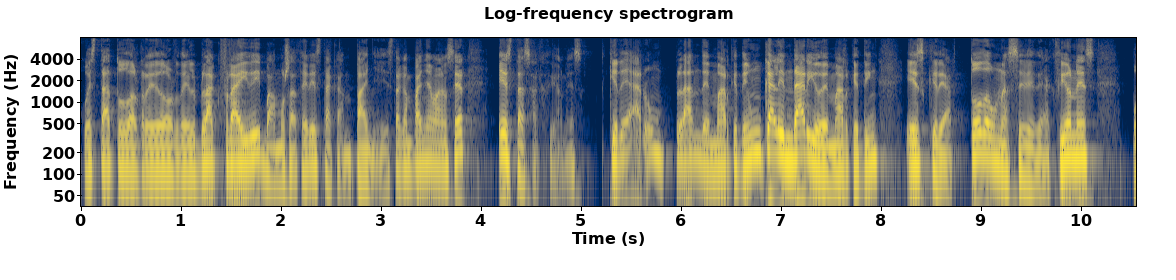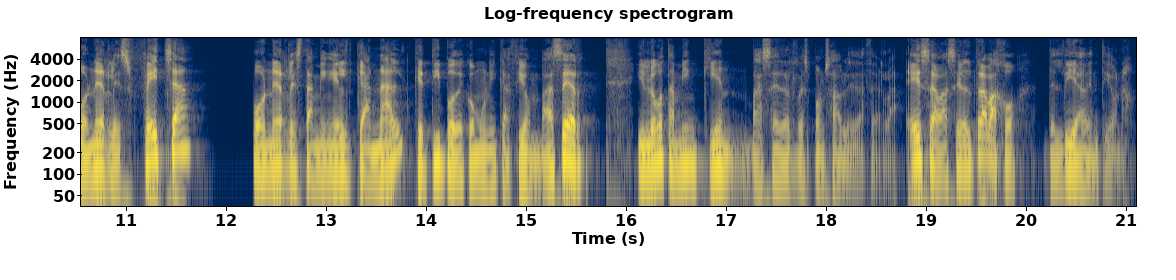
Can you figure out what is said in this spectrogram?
O está todo alrededor del Black Friday, vamos a hacer esta campaña. Y esta campaña van a ser estas acciones. Crear un plan de marketing, un calendario de marketing, es crear toda una serie de acciones, ponerles fecha, ponerles también el canal, qué tipo de comunicación va a ser, y luego también quién va a ser el responsable de hacerla. Ese va a ser el trabajo del día 21.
